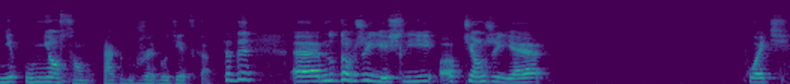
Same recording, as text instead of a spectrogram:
nie uniosą tak dużego dziecka. Wtedy, e, no dobrze, jeśli odciąży je płeć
